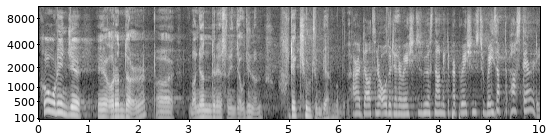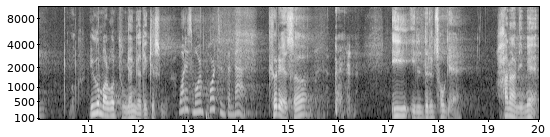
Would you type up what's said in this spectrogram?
그 우리 이제 예, 어른들, 어, 노년들에서는 이제 우리는 후대 키울 준비하는 겁니다. Our adults and our older generations, we must now make the preparations to raise up the posterity. 뭐, 이거 말고 중요한 게 어디 있겠습니까? What is more important than that? 그래서 이 일들 속에 하나님의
